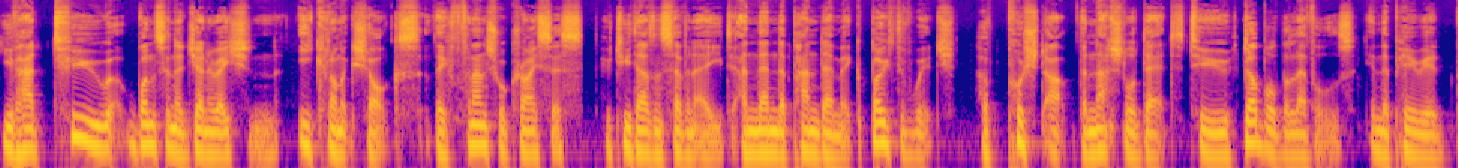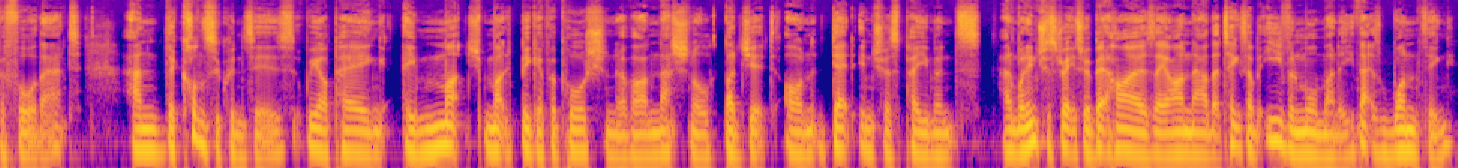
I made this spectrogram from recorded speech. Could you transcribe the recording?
you've had two once in a generation economic shocks the financial crisis of 2007 8, and then the pandemic, both of which have pushed up the national debt to double the levels in the period before that. And the consequence is we are paying a much, much bigger proportion of our national budget on debt interest payments. And when interest rates are a bit higher as they are now, that takes up even more money. That is one thing.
